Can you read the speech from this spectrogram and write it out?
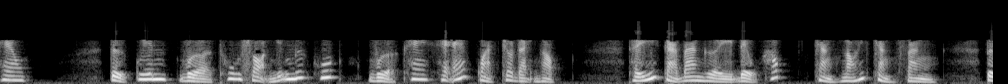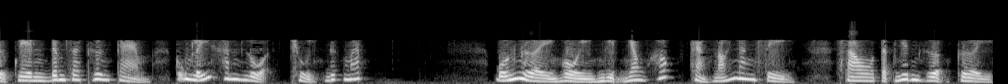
theo. Tử Quyên vừa thu dọn những nước thuốc, vừa khe khẽ quạt cho Đại Ngọc. Thấy cả ba người đều khóc, chẳng nói chẳng rằng, Tử Quyên đâm ra thương cảm, cũng lấy khăn lụa chùi nước mắt. Bốn người ngồi nhìn nhau khóc, chẳng nói năng gì. Sau tập nhân gượng cười,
